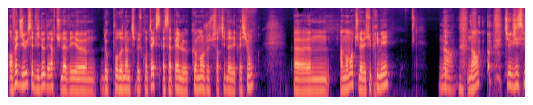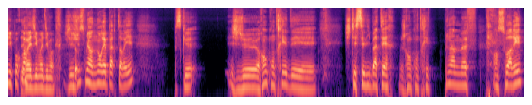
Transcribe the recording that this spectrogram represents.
en fait, j'ai vu que cette vidéo, d'ailleurs, tu l'avais. euh, donc, pour donner un petit peu de contexte, elle s'appelle euh, Comment je suis sorti de la dépression. Euh, à un moment, tu l'avais supprimée. Non. Non? Tu veux que j'explique pourquoi? Ouais, dis-moi, dis-moi. J'ai juste mis un non répertorié parce que je rencontrais des j'étais célibataire, je rencontrais plein de meufs en soirée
